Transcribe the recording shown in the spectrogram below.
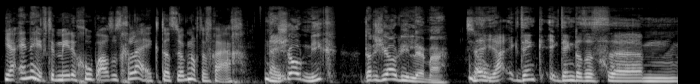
Ja, en heeft de middengroep altijd gelijk? Dat is ook nog de vraag. Nee. Zo, Niek, dat is jouw dilemma. Nee, ja, ik denk, ik denk dat het. ehm,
